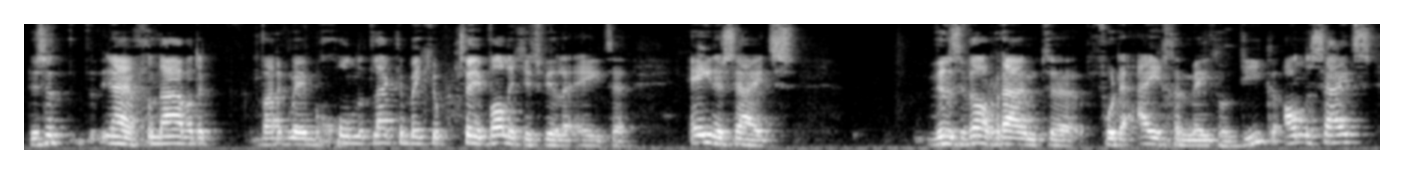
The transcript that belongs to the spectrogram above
Dus het, ja, vandaar wat ik, waar ik mee begon. Het lijkt een beetje op twee balletjes willen eten. Enerzijds willen ze wel ruimte voor de eigen methodiek. Anderzijds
